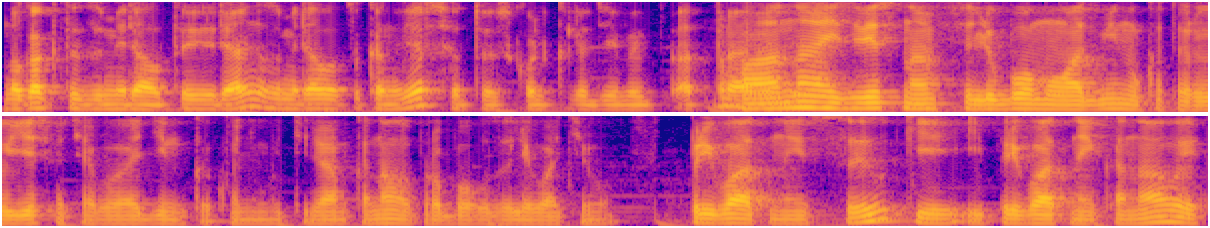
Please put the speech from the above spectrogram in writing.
Но как ты замерял? Ты реально замерял эту конверсию? То есть сколько людей вы отправили? Она известна любому админу, который есть хотя бы один какой-нибудь телеграм-канал и пробовал заливать его. Приватные ссылки и приватные каналы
